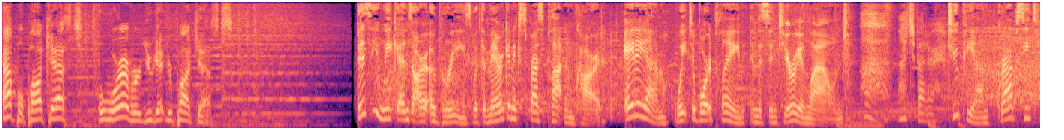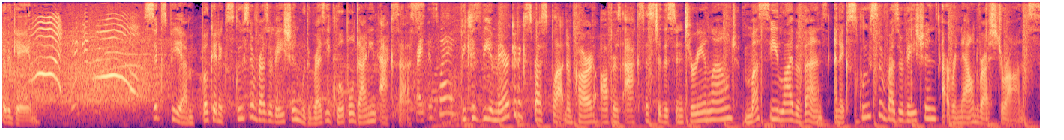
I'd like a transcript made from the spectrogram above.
Apple Podcasts, or wherever you get your podcasts. Busy weekends are a breeze with American Express Platinum Card. 8 a.m., wait to board plane in the Centurion Lounge. Much better. 2 p.m., grab seats for the game. 6 p.m., book an exclusive reservation with Resy Global Dining Access. Right this way. Because the American Express Platinum Card offers access to the Centurion Lounge, must see live events, and exclusive reservations at renowned restaurants.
